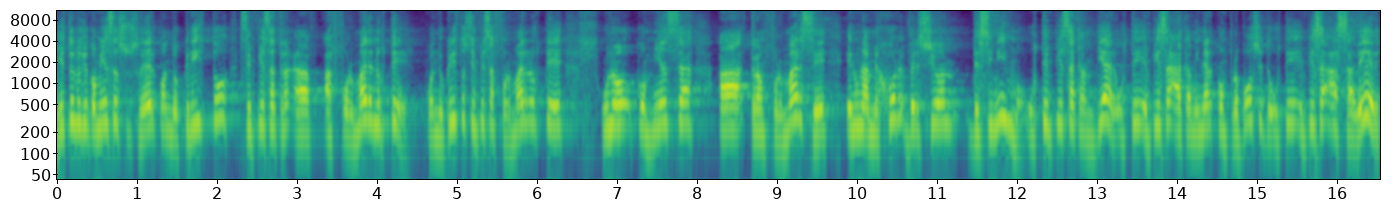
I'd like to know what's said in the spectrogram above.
Y esto es lo que comienza a suceder cuando Cristo se empieza a, formar en usted. Cuando Cristo se empieza a formar en usted, uno comienza a transformarse en una mejor versión de sí mismo. Usted empieza a cambiar, usted empieza a caminar con propósito, usted empieza a saber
